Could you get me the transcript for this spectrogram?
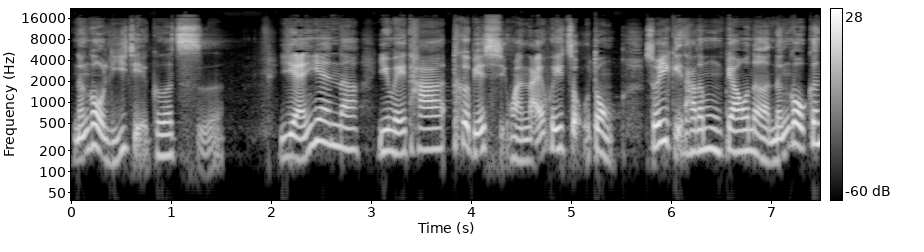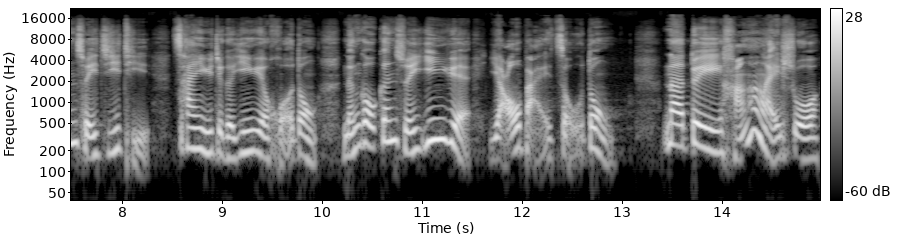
能够理解歌词。妍妍呢，因为她特别喜欢来回走动，所以给她的目标呢，能够跟随集体参与这个音乐活动，能够跟随音乐摇摆走动。那对航航来说，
